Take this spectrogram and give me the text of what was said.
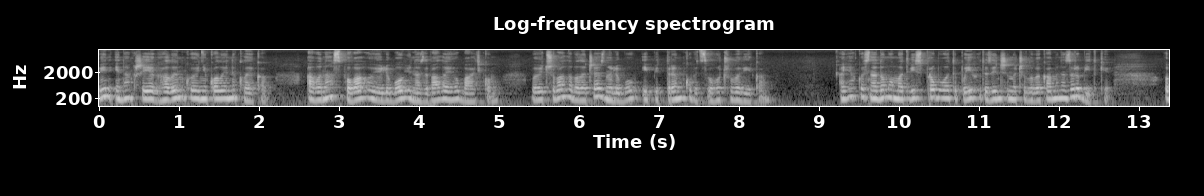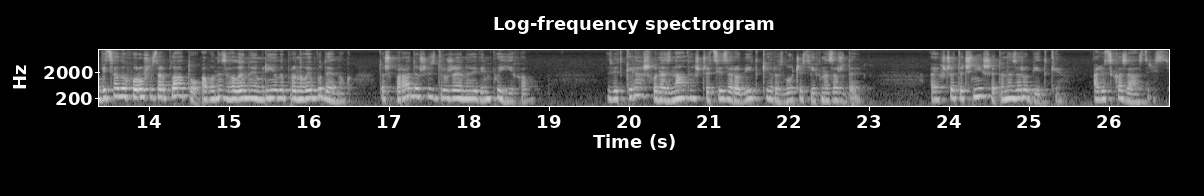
Він інакше, як Галинкою, ніколи й не кликав, а вона з повагою і любов'ю називала його батьком, бо відчувала величезну любов і підтримку від свого чоловіка. А якось надумав Матвій спробувати поїхати з іншими чоловіками на заробітки. Обіцяли хорошу зарплату, а вони з Галиною мріяли про новий будинок, тож, порадившись з дружиною, він поїхав. Звідкиля ж вони знали, що ці заробітки розлучать їх назавжди. А якщо точніше, то не заробітки, а людська заздрість.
